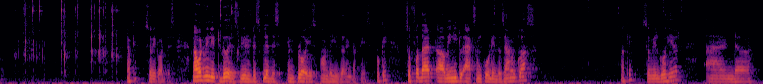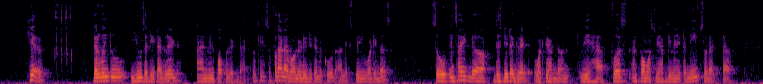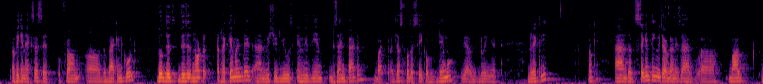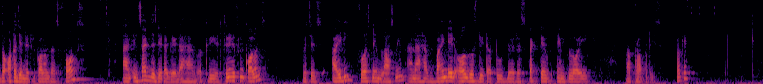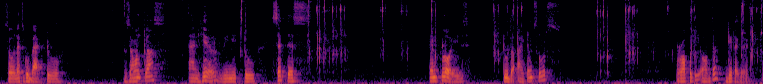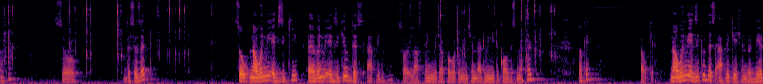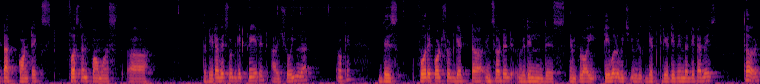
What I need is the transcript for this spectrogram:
Okay so we got this. Now what we need to do is we will display this employees on the user interface okay? So for that uh, we need to add some code in the XAML class okay? So we'll go here and uh, here we are going to use a data grid and we'll populate that. Okay so for that I've already written a code. I'll explain you what it does. So inside uh, this data grid what we have done we have first and foremost we have given it a name so that uh, we can access it from uh, the backend code. Though this this is not recommended and we should use MVVM design pattern but just for the sake of demo we are doing it directly. Okay and the second thing which I've done is I have uh, marked the auto generated columns as false and inside this data grid I have uh, created three different columns which is ID first name last name and I have binded all those data to their respective employee uh, properties. Okay? So let's go back to the XAML class. And here we need to set this employees to the item source property of the data grid. Okay? So this is it. So now when we execute uh, when we execute this application sorry last thing which I forgot to mention that we need to call this method. Okay? Okay. Now when we execute this application the data context first and foremost uh, the database should get created. I'll show you that. Okay? This four records should get uh, inserted within this employee table which will get created in the database. Third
